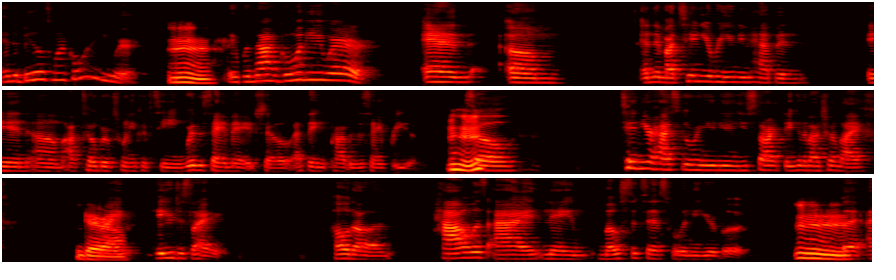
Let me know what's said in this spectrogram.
and the bills weren't going anywhere. Mm. They were not going anywhere. And um and then my 10 year reunion happened in um October of 2015. We're the same age, so I think probably the same for you. Mhm. So 10 year high school reunion, you start thinking about your life, Girl. right? And you're just like, hold on. How was I named most successful in the yearbook? Mm. but I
